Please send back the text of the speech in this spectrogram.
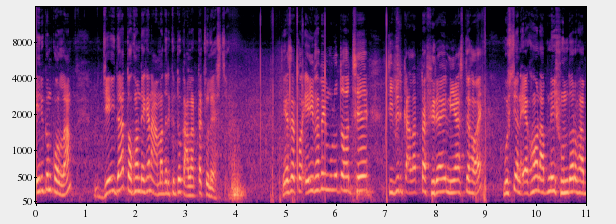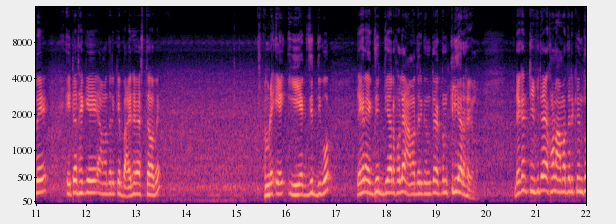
এইরকম করলাম, যেই দা, তখন দেখেন আমাদের কিন্তু কালারটা চলে আসছে। ঠিক আছে? তো এইভাবেই মূলত হচ্ছে টিভির কালারটা ফিরাই নিয়ে আসতে হয়। বুঝছেন? এখন আপনি সুন্দরভাবে এটা থেকে আমাদেরকে বাইরে আসতে হবে। আমরা এক্সিট দিব। দেখেন এক্সিট দেওয়ার ফলে আমাদের কিন্তু একদম ক্লিয়ার হয়ে গেল। দেখেন টিভিটা এখন আমাদের কিন্তু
